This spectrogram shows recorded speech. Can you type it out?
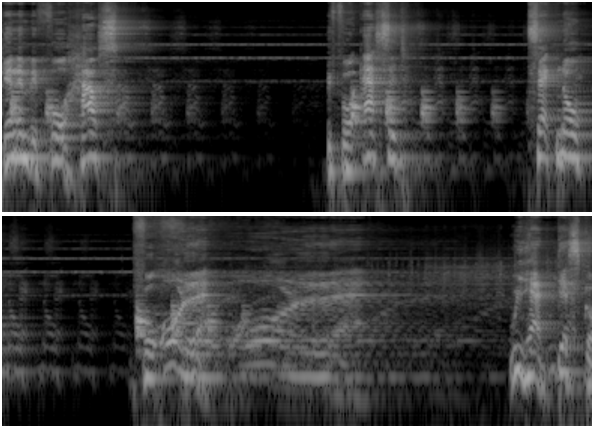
beginning before house, before acid, techno, before all that, all that, we had disco.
